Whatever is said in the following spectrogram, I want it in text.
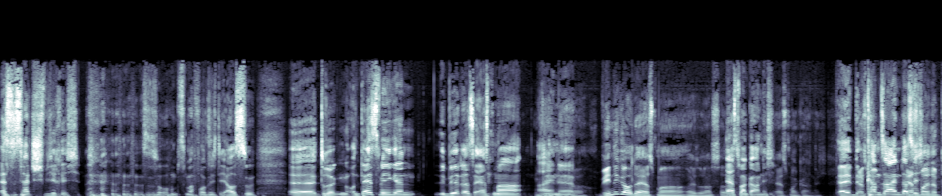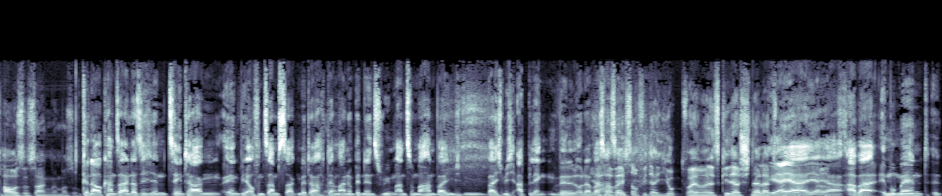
es ist halt schwierig, so um es mal vorsichtig auszudrücken. Und deswegen wird es erstmal eine, Weniger. Weniger oder erstmal? Also hast du erstmal gar nicht. erstmal gar nicht. Äh, Erstmal- kann sein, dass ich Erstmal eine Pause, sagen wir mal so. Genau, kann sein, dass ich in zehn Tagen irgendwie auf den Samstagmittag der Meinung bin, den Stream anzumachen, weil ich mich, weil ich mich ablenken will oder was ja, weiß weil ich. es auch wieder juckt, weil es geht ja schneller. Ja, ja, ja, ne? ja. Aber im Moment äh,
